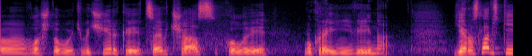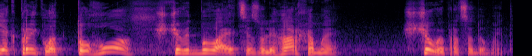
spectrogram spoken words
влаштовують вечірки. І це в час, коли в Україні війна. Ярославський як приклад того, що відбувається з олігархами. Що ви про це думаєте?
